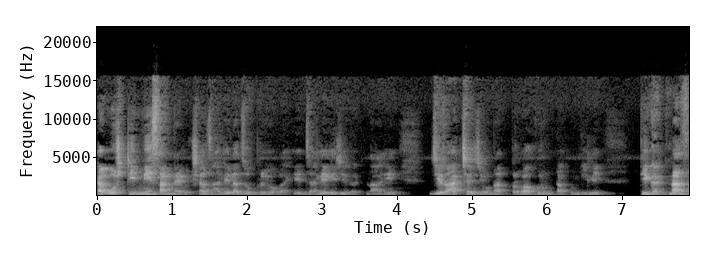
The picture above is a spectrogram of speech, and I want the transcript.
ह्या गोष्टी मी सांगण्यापेक्षा झालेला जो प्रयोग आहे झालेली जी घटना आहे जी राजच्या जीवनात प्रभाव करून टाकून गेली ती घटनाच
